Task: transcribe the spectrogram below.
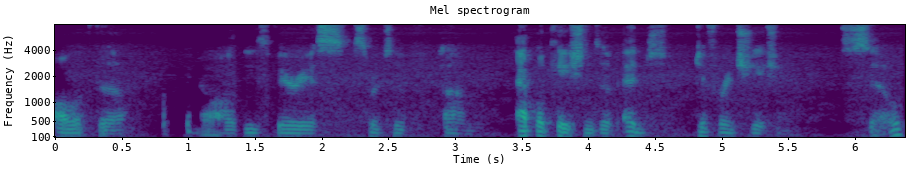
all of the you know all of these various sorts of um, applications of edge differentiation. So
